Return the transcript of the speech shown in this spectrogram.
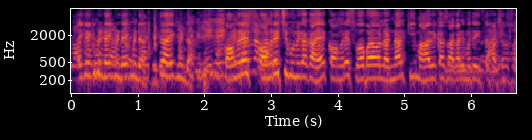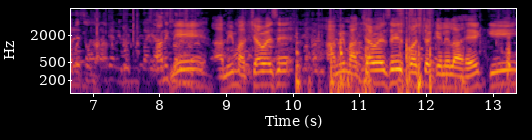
एक एक मिनिट एक मिनिट एक मिनिट. मित्र एक मिनिट. काँग्रेस काँग्रेसची भूमिका काय आहे? काँग्रेस स्वबळावर लढणार की महाविकास आघाडीमध्ये इतर पक्षांसोबत स्वराज्य आम्ही मागच्या वेळेस आम्ही मागच्या वेळेसही स्पष्ट केलेलं आहे की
